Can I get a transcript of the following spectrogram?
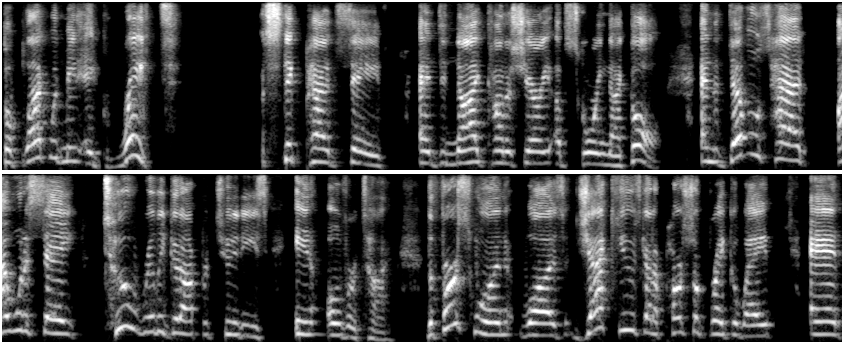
But Blackwood made a great stick pad save and denied Conor Sheary of scoring that goal. And the Devils had, I want to say, two really good opportunities in overtime. The first one was Jack Hughes got a partial breakaway, and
